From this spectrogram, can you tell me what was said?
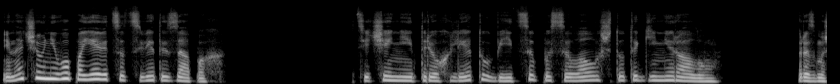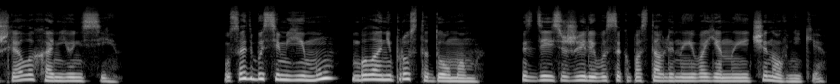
иначе у него появится цвет и запах. В течение трех лет убийца посылал что-то генералу, размышляла Хань Юньси. Усадьба семьи Му была не просто домом. Здесь жили высокопоставленные военные чиновники.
